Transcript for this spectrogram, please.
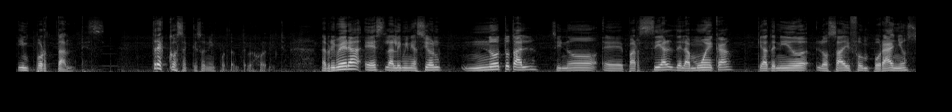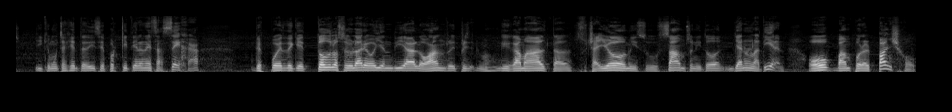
importantes. tres cosas que son importantes, mejor dicho. La primera es la eliminación no total, sino eh, parcial de la mueca que ha tenido los iPhone por años y que mucha gente dice, ¿por qué tienen esa ceja? Después de que todos los celulares hoy en día, los Android gama alta, su Xiaomi, su Samsung y todo, ya no la tienen. O van por el punch hole,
